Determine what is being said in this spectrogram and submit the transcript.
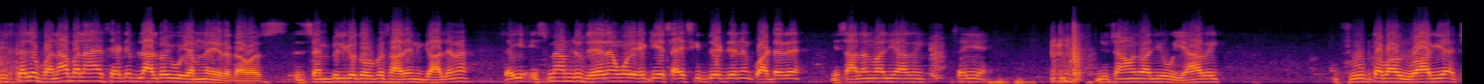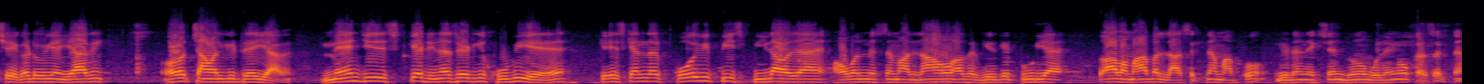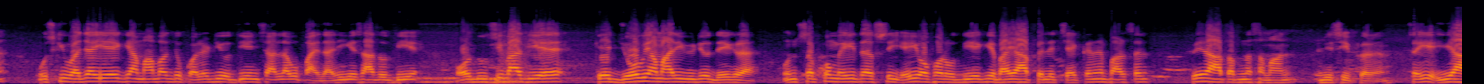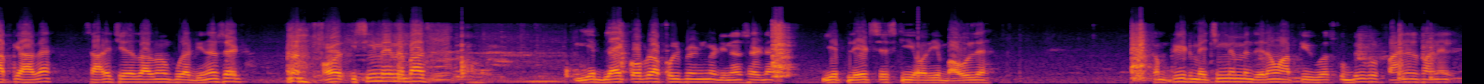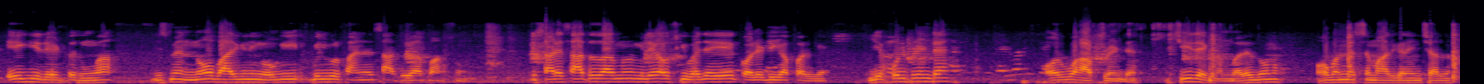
इसका जो बना बनाया सेट है बिलाल भाई वो हमने ये रखा बस सैंपल के तौर पर सारे निकाले में सही है। इसमें हम जो दे रहे हैं वो एक ये साइज़ की प्लेट दे रहे हैं क्वार्टर है। ये सालन वाली आ गई। सही है। जो चावल वाली है वो ये आ गई। फ्रूट का भाव वो आ गया छः कटोरियाँ ये आ गई और चावल की ट्रे ये आ गई। मेन चीज़ इसके डिनर सेट की खूबी है कि इसके अंदर कोई भी पीस पीला हो जाए ओवन में इस्तेमाल ना हो, अगर गिर के टूट जाए तो आप हमारे पास ला सकते हैं, हम आपको रिटर्न एक्सचेंज दोनों बोलेंगे, वो कर सकते हैं। उसकी वजह यह है कि हमारे पास जो क्वालिटी होती है, इंशाल्लाह वो पायदारी के साथ होती है। और दूसरी बात यह है कि जो भी हमारी वीडियो देख रहा है, उन सबको मेरी तरफ़ से यही ऑफ़र होती है कि भाई आप पहले चेक करें पार्सल फिर आप अपना सामान रिसीव करें। सही है, ये आपके आ गए साढ़े छः हज़ार में पूरा डिनर सेट और इसी में मेरे पास ये ब्लैक कोबरा फुल प्रिंट में डिनर सेट है। ये प्लेट्स है इसकी और ये बाउल है। कंप्लीट मैचिंग में मैं दे रहा हूँ आपके व्यूवर्स को बिल्कुल फाइनल फाइनल एक ही रेट पे दूँगा, जिसमें नो बार्गेनिंग होगी, बिल्कुल फाइनल सात हज़ार पाँच सौ। ये साढ़े सात हज़ार में मिलेगा, उसकी वजह ये क्वालिटी का फ़र्क है। ये फुल प्रिंट है और वो हाफ़ प्रिंट है। चीज़ एक नंबर है दोनों। ओवन में इस्तेमाल करें, इंशाल्लाह।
